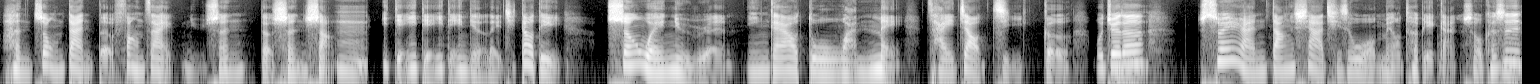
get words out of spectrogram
很重担的放在女生的身上。嗯，一点一点一点一点的累积，到底身为女人，你应该要多完美才叫及格？我觉得。虽然当下其实我没有特别感受，可是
